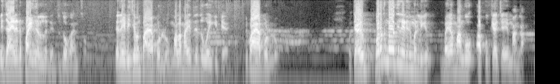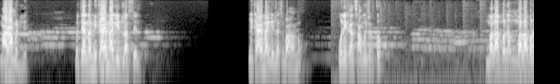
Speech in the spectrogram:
मी डायरेक्ट पाय धरलं त्यांचं दोघांचं. त्या लेडीच्या पण पाया पडलो. मला माहिती त्यांचं वय किती आहे. मी पाया पडलो. मग त्यावेळी परत मला ती लेडीज म्हणली की भैया मागो आपू क्या चाहिए? मागा. मागा म्हणले. मग त्यांना मी काय मागितलं असेल? मी काय मागितलं असेल बाळानो? कोण एखादं सांगू शकतो? मला पण मला पण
